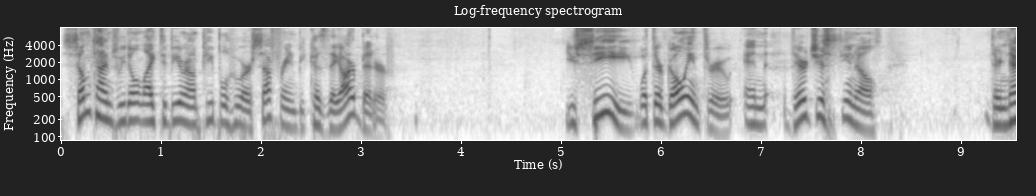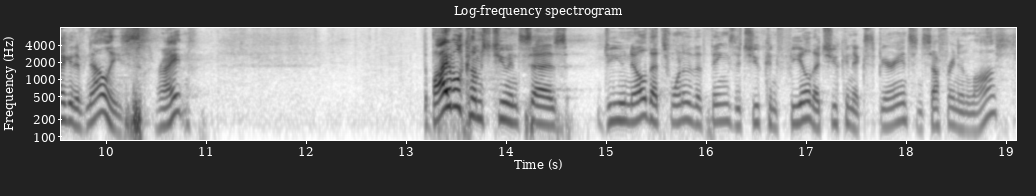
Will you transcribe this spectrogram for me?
Sometimes we don't like to be around people who are suffering because they are bitter you see what they're going through, and they're just, you know, they're negative Nellies, right? The Bible comes to you and says, Do you know that's one of the things that you can feel, that you can experience in suffering and loss?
